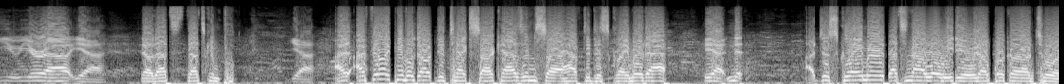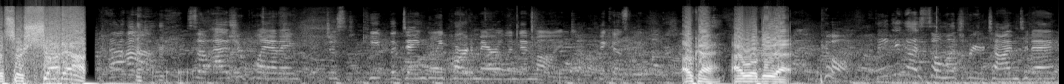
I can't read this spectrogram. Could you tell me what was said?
you, you're out. Yeah. No, that's that's compl- Yeah. I, I feel like people don't detect sarcasm, so I have to disclaimer that. Yeah. A disclaimer. That's not what we do. We don't book our own tours. So shut up. keep the dangly part of Maryland in mind because we love it. Okay, I will do that. Cool. Thank you guys so much for your time today.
